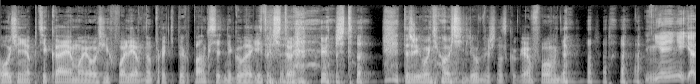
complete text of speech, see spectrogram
очень обтекаемо и очень хвалебно про Киберпанк сегодня говорит, учитывая, что ты же его не очень любишь, насколько я помню. Не-не-не, я,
